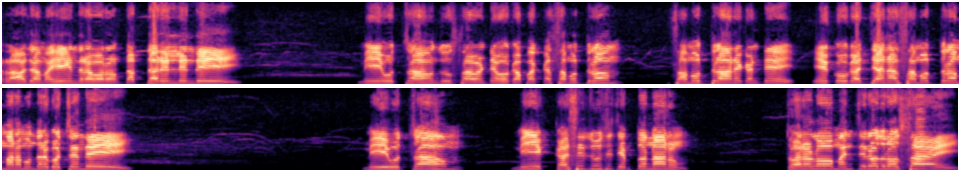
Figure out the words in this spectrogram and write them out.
రాజమహేంద్రవరం దద్దరెల్లింది. మీ ఉత్సాహం చూస్తా ఉంటే ఒక పక్క సముద్రం సముద్రానికంటే ఎక్కువగా జన సముద్రం మన ముందరకు వచ్చింది. మీ ఉత్సాహం మీ కసి చూసి చెప్తున్నాను. త్వరలో మంచి రోజులు వస్తాయి.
